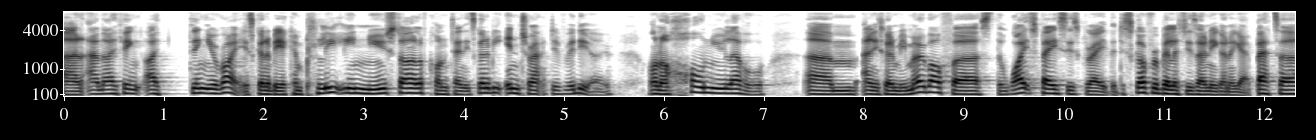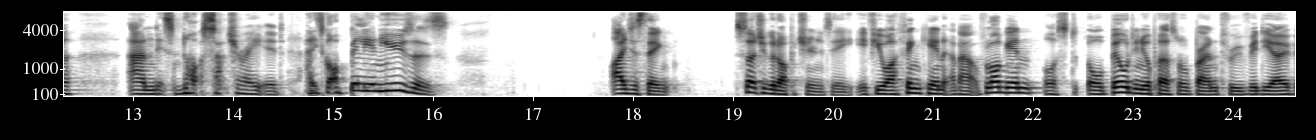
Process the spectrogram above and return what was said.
And and I think I think you're right. It's going to be a completely new style of content. It's going to be interactive video on a whole new level. Um, and it's going to be mobile first. The white space is great. The discoverability is only going to get better. And it's not saturated. And it's got a billion users. I just think such a good opportunity. If you are thinking about vlogging or st- or building your personal brand through video,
